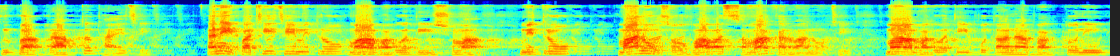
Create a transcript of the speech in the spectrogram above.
કૃપા પ્રાપ્ત થાય છે. અને પછી છે મિત્રો મા ભગવતી ક્ષમા. મિત્રો, માનો સ્વભાવ ક્ષમા કરવાનો છે. મા ભગવતી પોતાના ભક્તોની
